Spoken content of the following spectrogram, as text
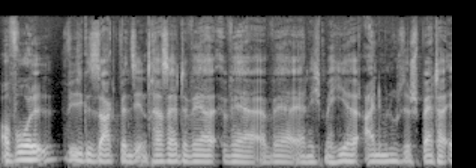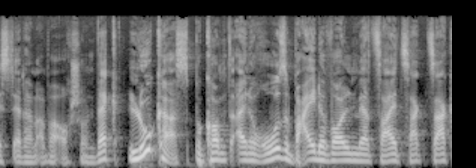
obwohl, wie gesagt, wenn sie Interesse hätte, wäre wär, wär er nicht mehr hier. Eine Minute später ist er dann aber auch schon weg. Lukas bekommt eine Rose, beide wollen mehr Zeit, zack, zack.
